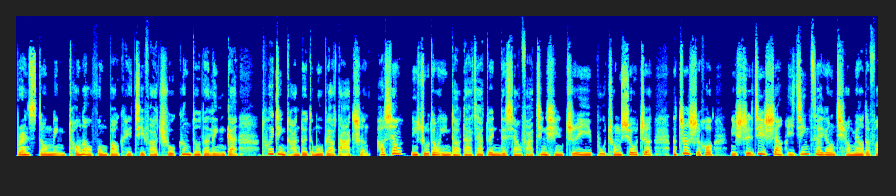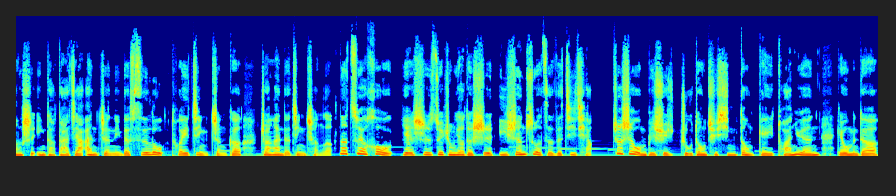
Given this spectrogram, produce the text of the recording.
brainstorming 头脑风暴，可以激发出更多的灵感，推进团队的目标达成。好像你主动引导大家对你的想法进行质疑、补充、修正。那这时候，你实际上已经在用巧妙的方式引导大家按着你的思思路。推进整个专案的进程了。那最后也是最重要的是以身作则的技巧，就是我们必须主动去行动，给团员，给我们的。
